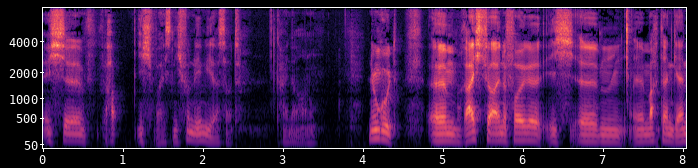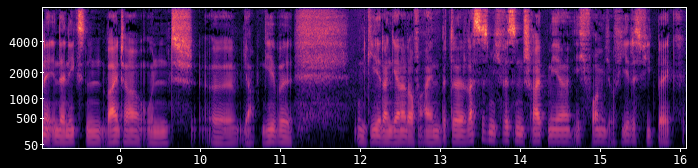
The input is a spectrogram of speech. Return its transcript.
Ich äh, hab, ich weiß nicht, von wem die das hat. Keine Ahnung. Nun gut, ähm, reicht für eine Folge. Ich ähm, äh, mache dann gerne in der nächsten weiter und äh, ja, gebe und gehe dann gerne darauf ein. Bitte lasst es mich wissen, schreibt mir. Ich freue mich auf jedes Feedback.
